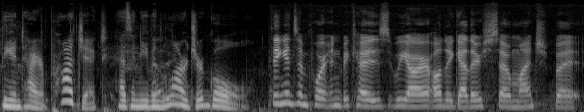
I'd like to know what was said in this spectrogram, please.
the entire project has an even larger goal. I think it's important because we are all together so much, but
